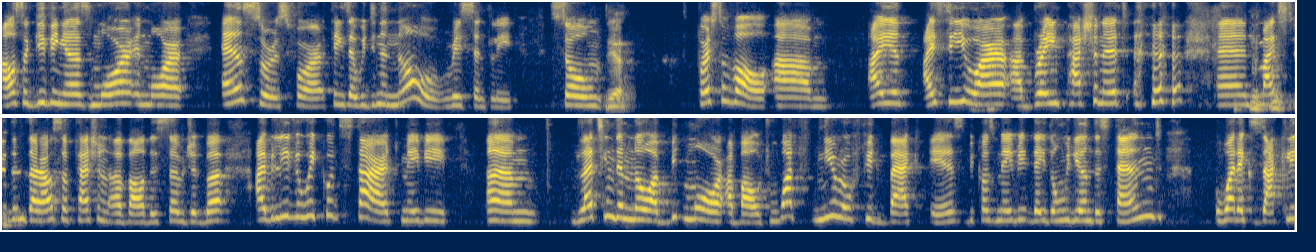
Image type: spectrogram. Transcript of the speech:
also giving us more and more answers for things that we didn't know recently. So yeah. first of all um, I I see you are a brain passionate, and my students are also passionate about this subject. But I believe we could start maybe um, letting them know a bit more about what neurofeedback is, because maybe they don't really understand what exactly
